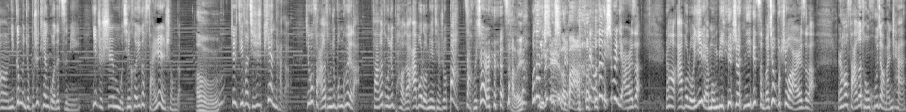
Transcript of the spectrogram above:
嗯，你根本就不是天国的子民，你只是母亲和一个凡人生的。”哦，这个地方其实是骗他的，结果法厄同就崩溃了，法厄同就跑到阿波罗面前说：“爸，咋回事儿？咋了呀？我到底是不是了爸？对我到底是不是你儿子？”然后阿波罗一脸懵逼，说：“你怎么就不是我儿子了？”然后法厄同胡搅蛮缠，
